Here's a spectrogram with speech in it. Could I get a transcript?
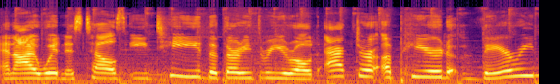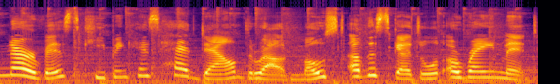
An eyewitness tells ET the 33 year old actor appeared very nervous, keeping his head down throughout most of the scheduled arraignment,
